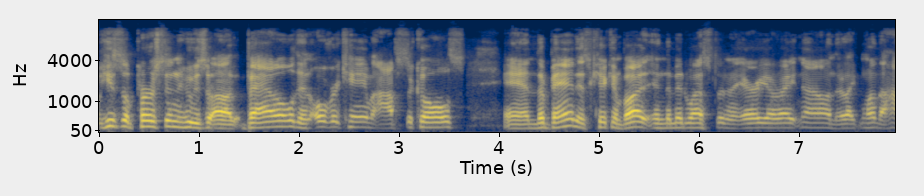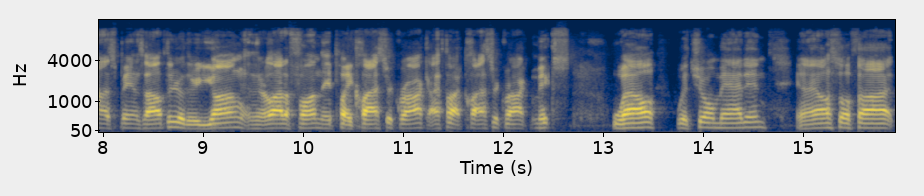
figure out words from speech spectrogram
he's a person who's uh, battled and overcame obstacles. And the band is kicking butt in the Midwestern area right now, and they're like one of the hottest bands out there. They're young and they're a lot of fun. They play classic rock. I thought classic rock mixed well with Joe Maddon, and I also thought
